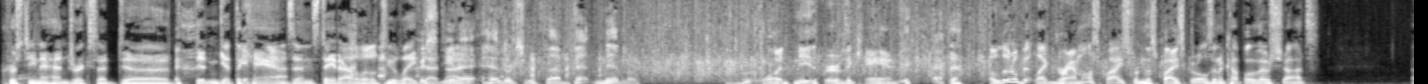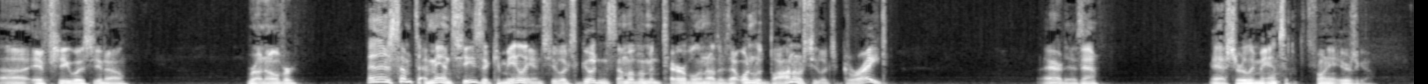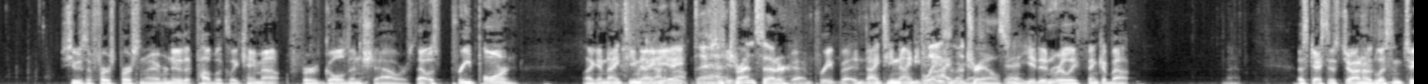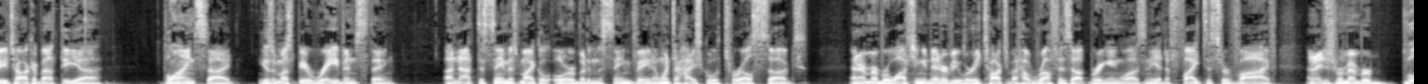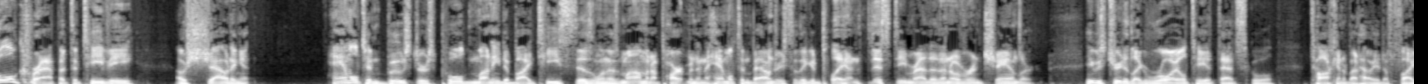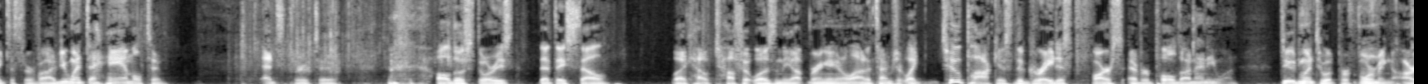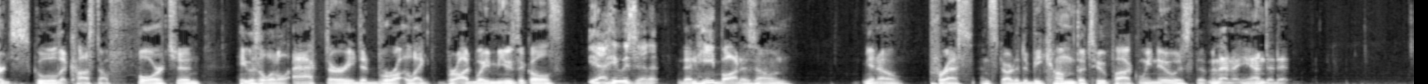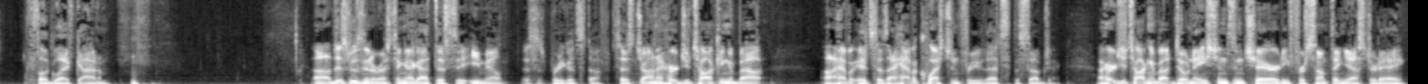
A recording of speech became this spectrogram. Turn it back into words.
Christina Hendricks that uh, didn't get the cans and stayed out a little too late that night. Christina night. Hendricks with uh, Bette Midler. but neither of the can. a little bit like Grandma Spice from the Spice Girls in a couple of those shots. Uh, if she was, you know, run over. And there's some, man, she's a chameleon. She looks good in some of them and terrible in others. That one with Bono, she looks great. There it is. Yeah. Yeah, Shirley Manson, 28 years ago. She was the first person I ever knew that publicly came out for golden showers. That was pre-porn, like in 1998. about that. She's a trendsetter. Yeah, in, pre, in 1995. Blazing the trails. Yeah, you didn't really think about that. This guy says, John, I was listening to you talk about the uh, blind side because it must be a Ravens thing. Uh, not the same as Michael Oher, but in the same vein. I went to high school with Terrell Suggs. And I remember watching an interview where he talked about how rough his upbringing was and he had to fight to survive. And I just remember bullcrap at the TV. I was shouting it. Hamilton boosters pooled money to buy T Sizzle and his mom an apartment in the Hamilton boundary so they could play on this team rather than over in Chandler. He was treated like royalty at that school, talking about how he had to fight to survive. You went to Hamilton. That's true, too. All those stories that they sell, like how tough it was in the upbringing, and a lot of times, like Tupac is the greatest farce ever pulled on anyone. Dude went to a performing arts school that cost a fortune. He was a little actor. He did bro- like Broadway musicals. Yeah, he was in it. Then he bought his own, you know, press and started to become the Tupac we knew as the. And then he ended it. Thug life got him. uh, this was interesting. I got this email. This is pretty good stuff. It says, John, I heard you talking about. I have. A, it says, I have a question for you. That's the subject. I heard you talking about donations and charity for something yesterday.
